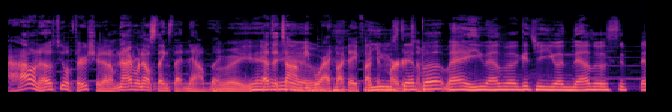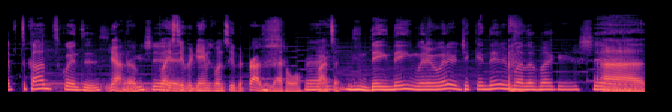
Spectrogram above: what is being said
I don't know, people threw shit at them. Now everyone else thinks that now, but Right, yeah, at the time, yeah. people were acting like they fucking you murdered step someone. up, hey, you as well get you. You now as well step the consequences. Yeah, Like, play stupid games, win stupid prizes. That whole Right. mindset. Ding ding, winner winner, chicken dinner, motherfucker. Shit. Uh,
